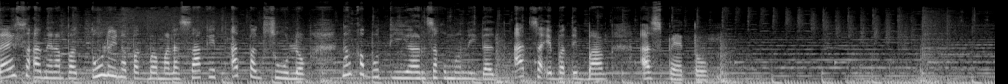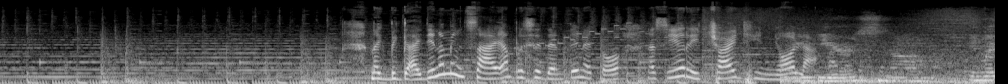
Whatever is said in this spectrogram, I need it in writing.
dahil sa kanilang pagtuloy na pagmamalasakit at pagsulong ng kabutihan sa komunidad at sa iba't ibang aspeto. Nagbigay din ng mensahe ang presidente nito na si Richard Hinola. years na in my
